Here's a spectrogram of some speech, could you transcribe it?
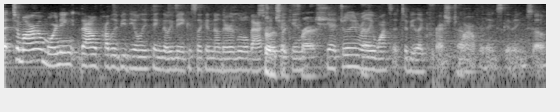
But tomorrow morning, that'll probably be the only thing that we make is like another little batch So of it's, like, chicken. fresh. Yeah, Julien really wants it to be like fresh tomorrow for Thanksgiving. So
